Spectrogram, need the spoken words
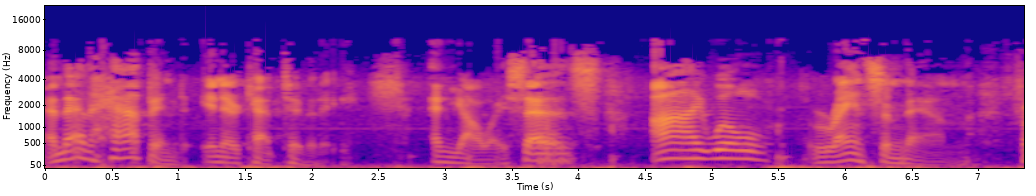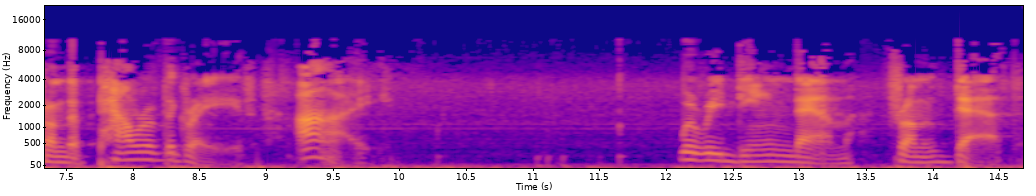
and that happened in their captivity. And Yahweh says, I will ransom them from the power of the grave. I will redeem them from death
